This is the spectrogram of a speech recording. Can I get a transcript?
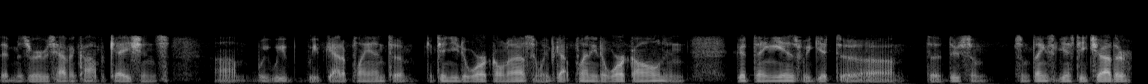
that Missouri was having complications, um, we, we've we've got a plan to continue to work on us, and we've got plenty to work on. And good thing is we get to uh, to do some some things against each other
